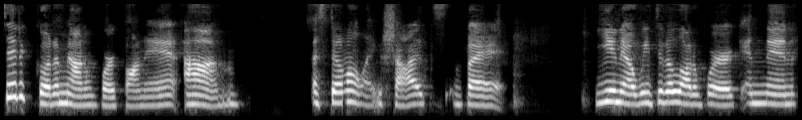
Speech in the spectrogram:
did a good amount of work on it. Um I still don't like shots, but you know, we did a lot of work and then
